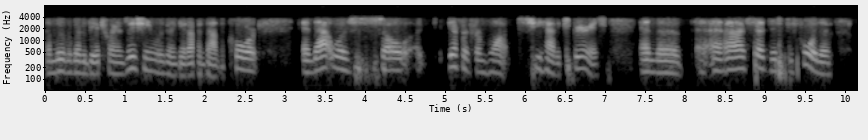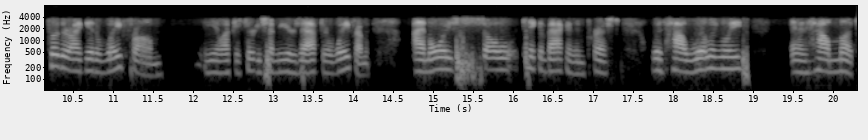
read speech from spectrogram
and we were going to be a transition. We were going to get up and down the court, and that was so different from what she had experienced. And the and I've said this before, the further I get away from, you know, after 30 some years after away from it, I'm always so taken back and impressed with how willingly and how much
